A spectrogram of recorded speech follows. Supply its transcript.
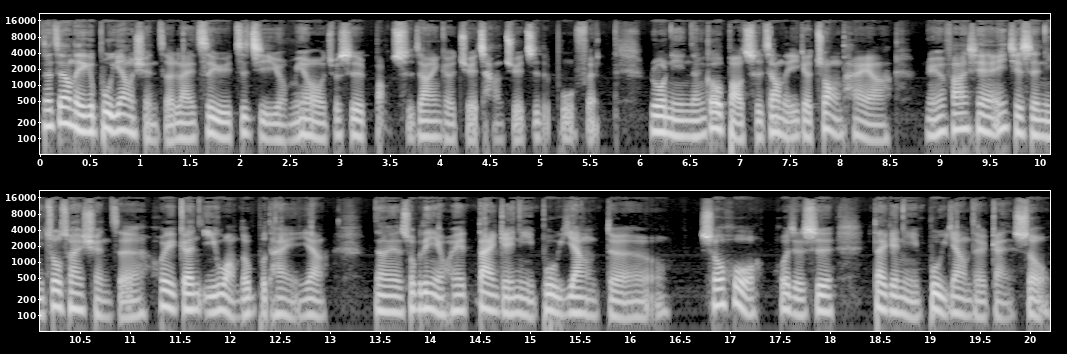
那这样的一个不一样选择，来自于自己有没有就是保持这样一个觉察觉知的部分。如果你能够保持这样的一个状态啊，你会发现，哎，其实你做出来选择会跟以往都不太一样。那说不定也会带给你不一样的收获，或者是带给你不一样的感受。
